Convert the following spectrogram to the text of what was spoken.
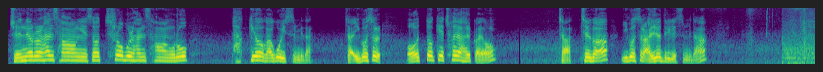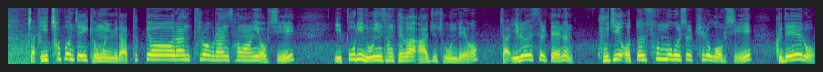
제너럴한 상황에서 트러블한 상황으로 바뀌어 가고 있습니다. 자, 이것을 어떻게 쳐야 할까요? 자, 제가 이것을 알려드리겠습니다. 자, 이 첫 번째의 경우입니다. 특별한 트러블한 상황이 없이 이 볼이 놓인 상태가 아주 좋은데요. 자, 이랬을 때는 굳이 어떤 손목을 쓸 필요가 없이 그대로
